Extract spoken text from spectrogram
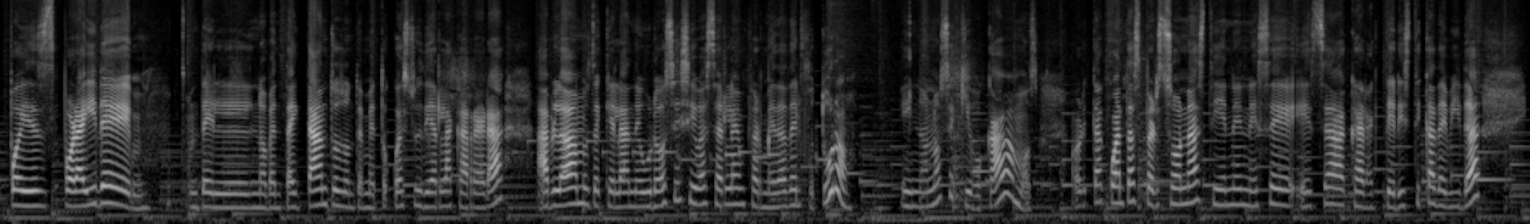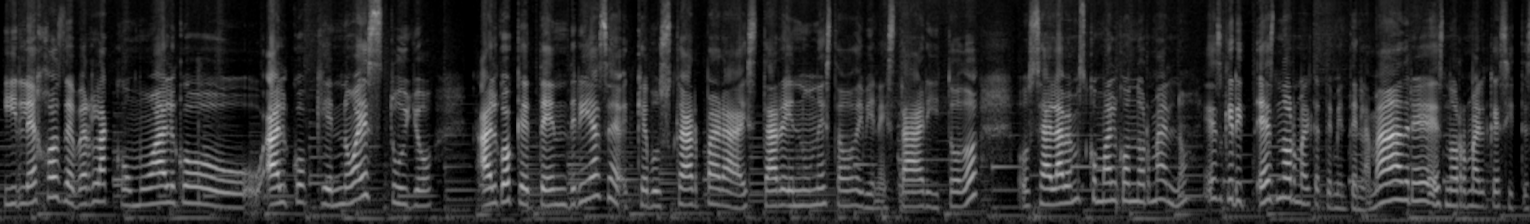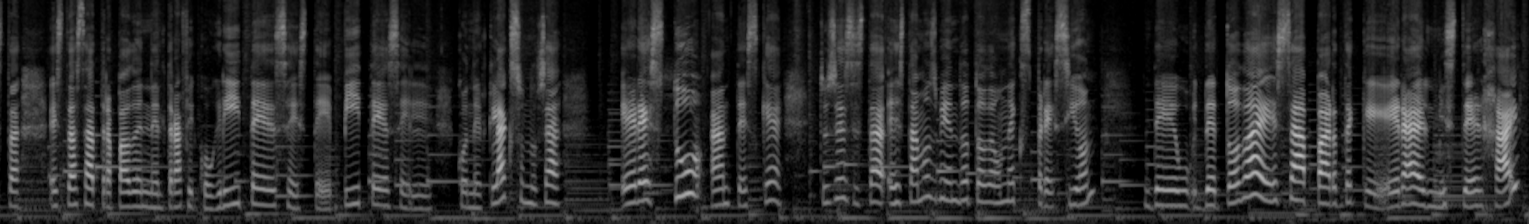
pues por ahí de del noventa y tantos, donde me tocó estudiar la carrera, hablábamos de que la neurosis iba a ser la enfermedad del futuro y no nos equivocábamos. Ahorita cuántas personas tienen ese, esa característica de vida y lejos de verla como algo, algo que no es tuyo, algo que tendrías eh, que buscar para estar en un estado de bienestar y todo, o sea, la vemos como algo normal, ¿no? Es, es normal que te mienten la madre, es normal que si te está, estás atrapado en el tráfico grites, este, pites el, con el claxon, o sea, eres tú antes que. Entonces está, estamos viendo toda una expresión de, de, toda esa parte que era el Mr. Hyde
